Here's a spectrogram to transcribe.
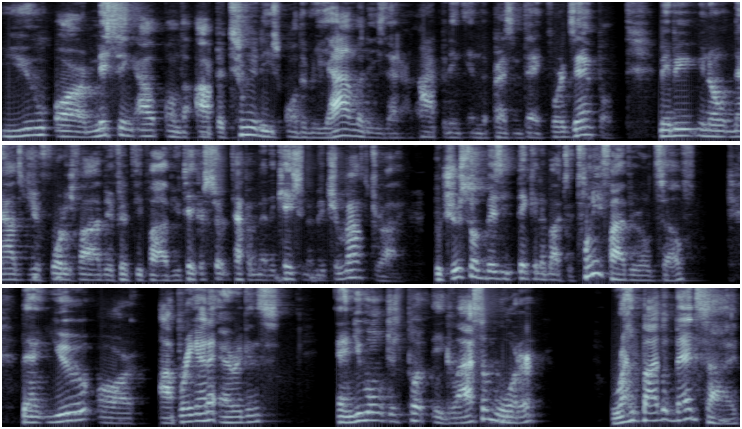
you are missing out on the opportunities or the realities that are happening in the present day. For example, maybe you know now that you're 45, you're 55, you take a certain type of medication that makes your mouth dry, but you're so busy thinking about your 25 year old self that you are operating out of arrogance and you won't just put a glass of water right by the bedside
